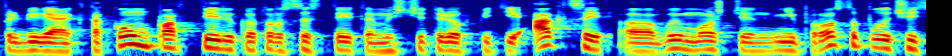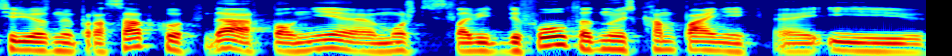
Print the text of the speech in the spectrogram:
прибегая к такому портфелю, который состоит там, из 4-5 акций, э, вы можете не просто получить серьезную просадку, да, а вполне можете словить дефолт одной из компаний, э, и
